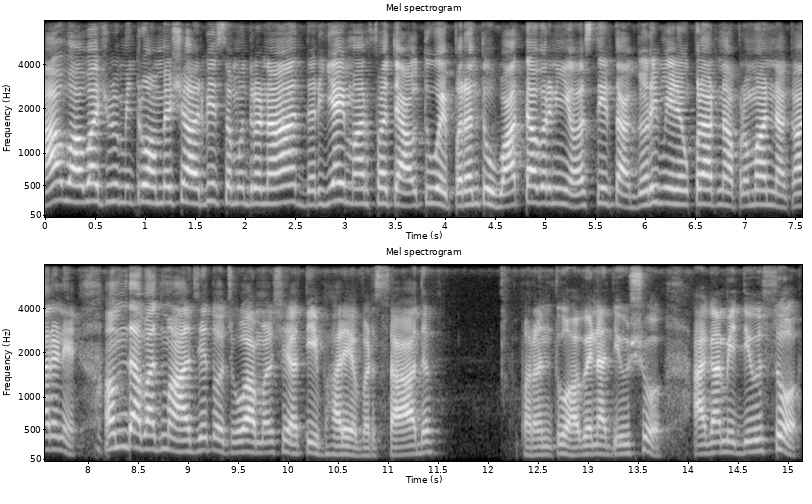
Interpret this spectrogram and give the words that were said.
આ વાવાઝોડું મિત્રો હંમેશા અરબી સમુદ્રના દરિયાઈ મારફતે આવતું હોય, પરંતુ વાતાવરણીય અસ્થિરતા, ગરમી અને ઉકળાટના પ્રમાણના કારણે અમદાવાદમાં આજે તો જોવા મળશે અતિ ભારે વરસાદ. પરંતુ હવેના દિવસો, આગામી દિવસો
